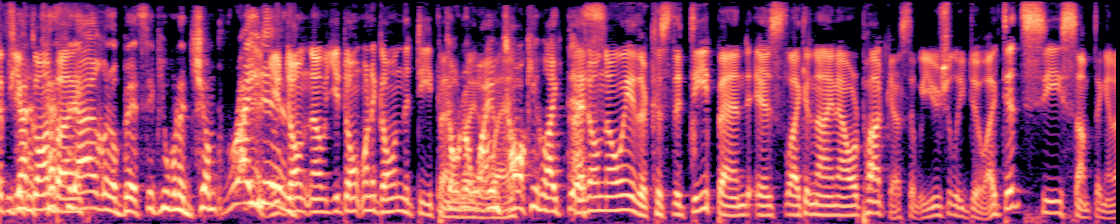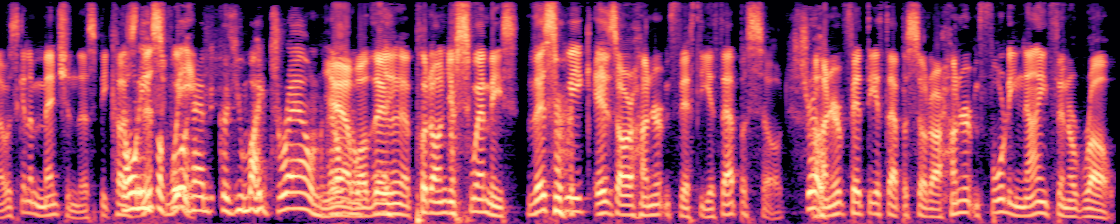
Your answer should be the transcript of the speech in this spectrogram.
if you you've gone test by- it out a little bit. See if you want to jump right in. you don't know, you don't want to go in the deep end. Don't know right why away. I'm talking like this. I don't know either because the deep end is like a nine-hour podcast that we usually do. I did see something, and I was going to mention this because Don't eat this week. because you might drown. Yeah, well, they're gonna put on your swimmies. This week is our 150th episode. True. 150th episode, our 149th in a row.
